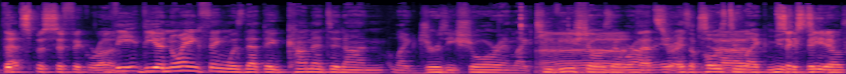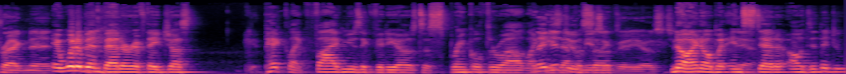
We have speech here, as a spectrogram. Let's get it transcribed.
The- that specific run. The the annoying thing was that they commented on like Jersey Shore and like TV Uh, shows that were on, that's right. as opposed to Uh, like music 16 and videos. pregnant. It would have been better if they just picked like five music videos to sprinkle throughout like they these did do episodes. music videos too. No, I know, but Yeah. instead of oh, did they do?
